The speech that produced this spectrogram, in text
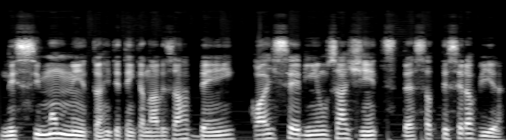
Nesse momento, a gente tem que analisar bem quais seriam os agentes dessa terceira via.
